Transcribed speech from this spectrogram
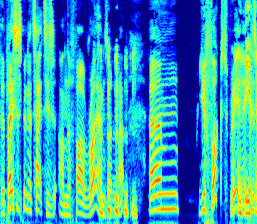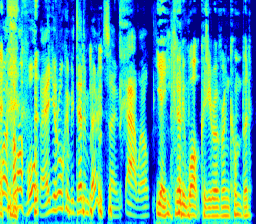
The place that's been attacked is on the far right hand side of the map. Um, you're fucked, really, because by the time I've walked there, you're all going to be dead and buried. So, ah, well. Yeah, you can only walk because you're over encumbered.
